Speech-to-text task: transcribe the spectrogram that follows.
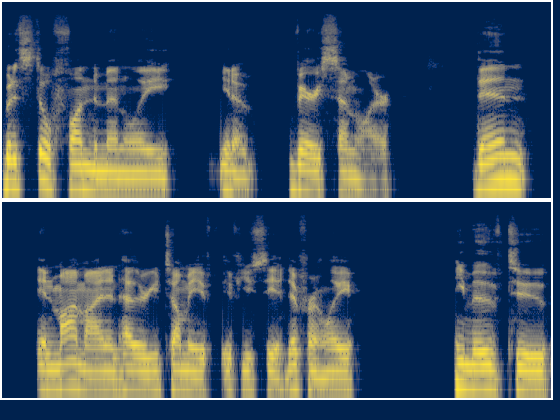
but it's still fundamentally, you know, very similar. Then, in my mind, and Heather, you tell me if, if you see it differently, you move to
